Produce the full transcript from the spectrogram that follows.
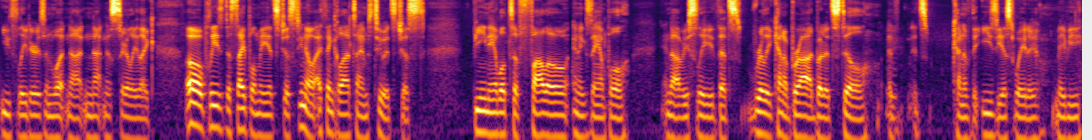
youth leaders and whatnot, and not necessarily like, oh, please disciple me. It's just, you know, I think a lot of times too, it's just being able to follow an example. And obviously that's really kind of broad, but it's still, it's kind of the easiest way to maybe,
